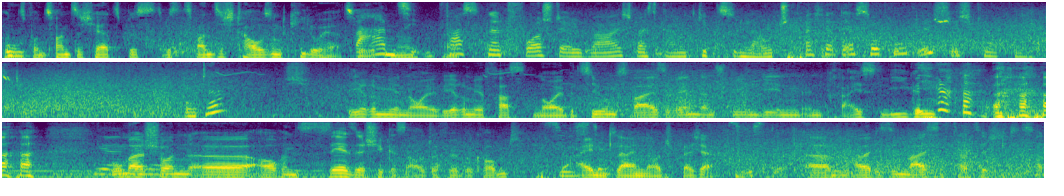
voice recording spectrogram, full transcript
Von, von 20 Hertz bis, bis 20.000 Kilohertz. Wahnsinn, ne? fast ja. nicht vorstellbar. Ich weiß gar nicht, gibt es einen Lautsprecher, der so gut ist? Ich glaube nicht. Oder? Wäre mir neu, wäre mir fast neu, beziehungsweise wenn, dann spielen die in, in Preisligen, ja. wo man schon äh, auch ein sehr, sehr schickes Auto für bekommt, für einen kleinen Lautsprecher. Ähm, aber die sind meistens tatsächlich, das hat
